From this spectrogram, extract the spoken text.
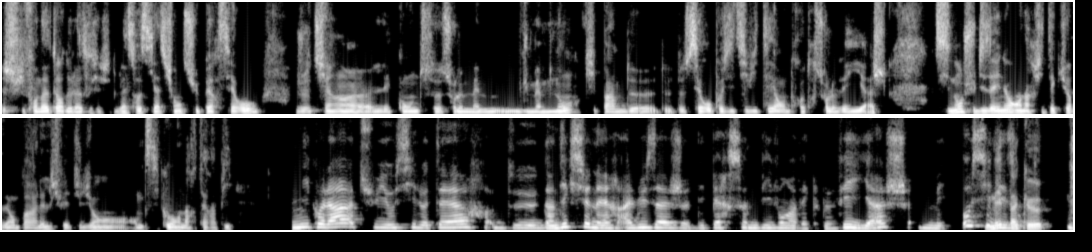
je suis fondateur de l'association Super Séro. Je tiens euh, les comptes sur le même du même nom, qui parle de, séropositivité entre autres sur le VIH. Sinon, je suis designer en architecture et en parallèle, je suis étudiant en psycho, en art thérapie. Nicolas, tu es aussi l'auteur d'un dictionnaire à l'usage des personnes vivant avec le VIH, mais aussi mais des pas autres. que.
